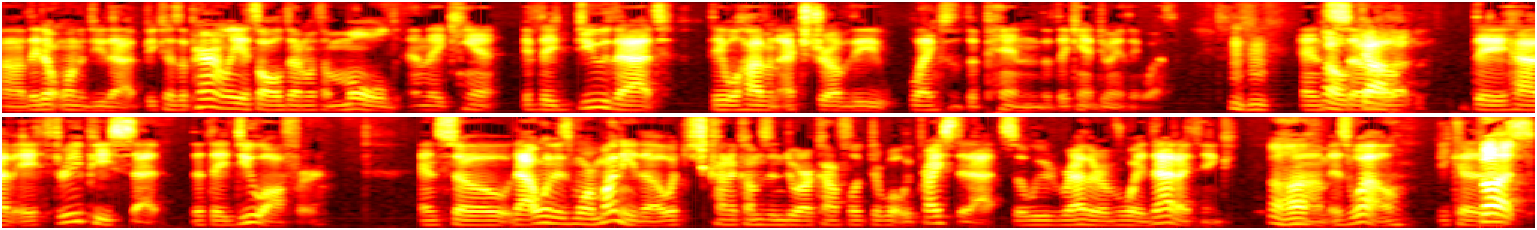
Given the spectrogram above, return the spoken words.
Uh, they don't want to do that because apparently it's all done with a mold, and they can't. If they do that, they will have an extra of the length of the pin that they can't do anything with. Mhm. And Oh, so they have a three piece set that they do offer. And so that one is more money though, which kind of comes into our conflict of what we priced it at. So we would rather avoid that, I think, Uh-huh. um, as well, because But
